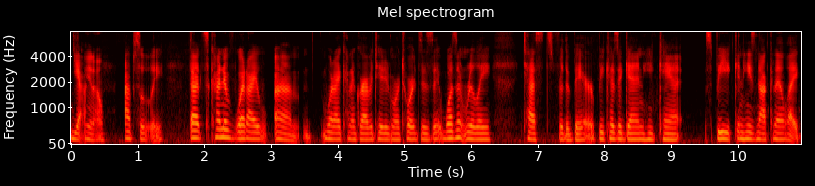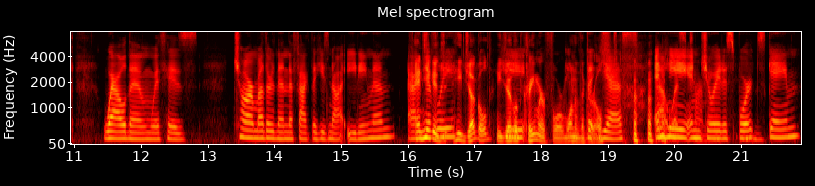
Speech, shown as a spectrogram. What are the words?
Yeah. you know. Absolutely. That's kind of what I um, what I kind of gravitated more towards is it wasn't really tests for the bear because again he can't speak and he's not gonna like wow them with his charm other than the fact that he's not eating them actively. And he could he juggled. He juggled He- creamer for one of the That- girls. yes, and he enjoyed a sports game.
